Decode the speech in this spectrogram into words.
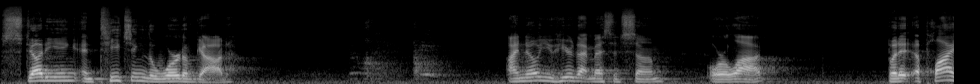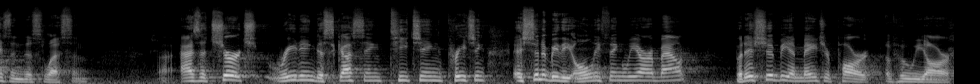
studying and teaching the Word of God. I know you hear that message some or a lot, but it applies in this lesson. Uh, as a church, reading, discussing, teaching, preaching, it shouldn't be the only thing we are about, but it should be a major part of who we are.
